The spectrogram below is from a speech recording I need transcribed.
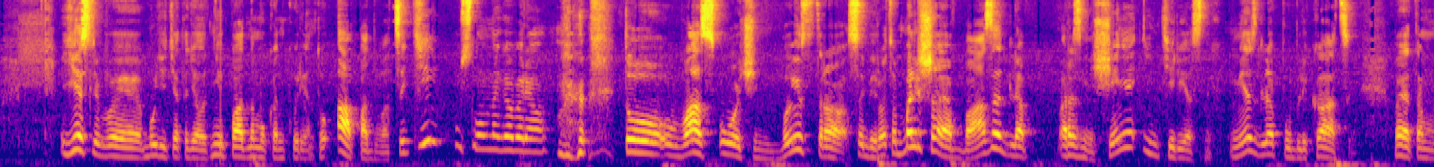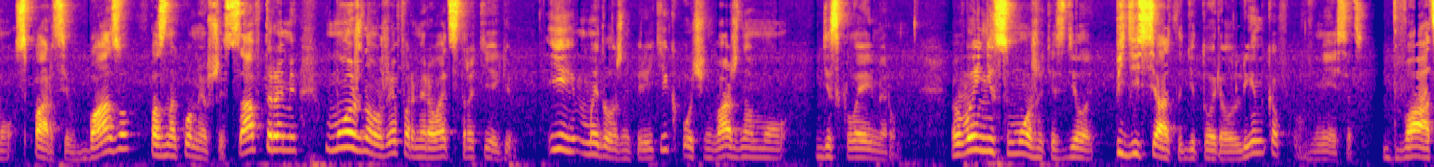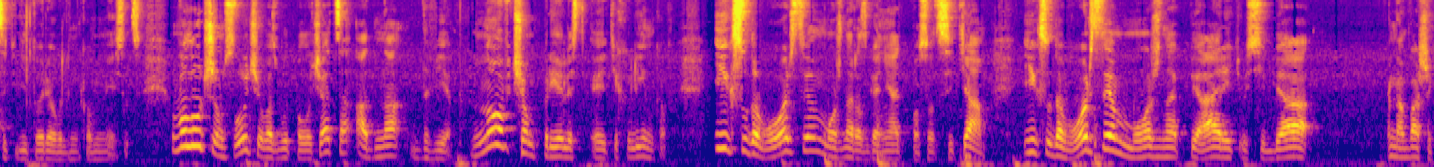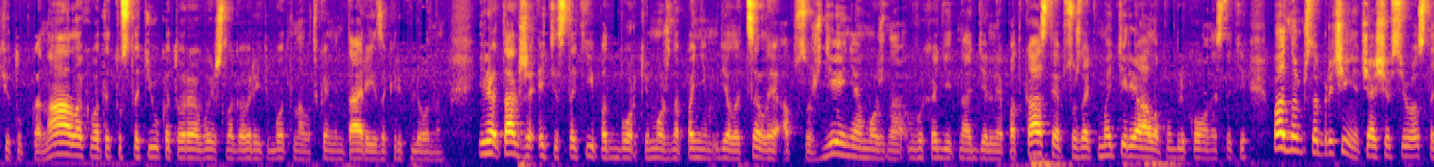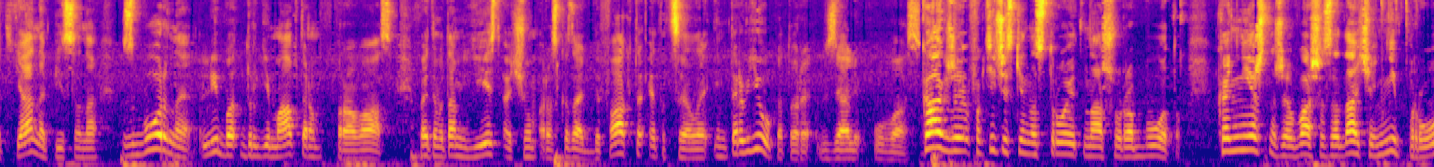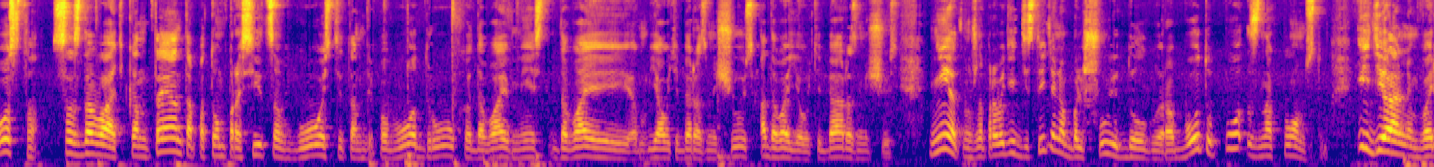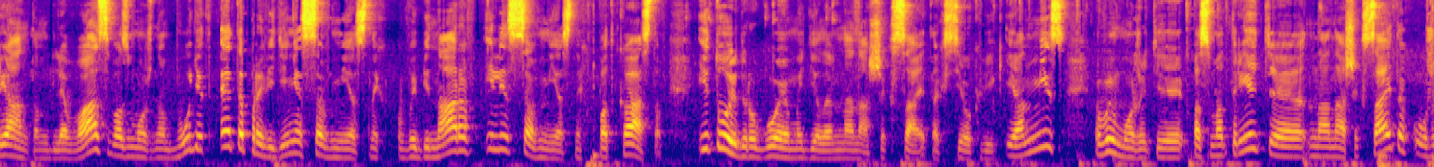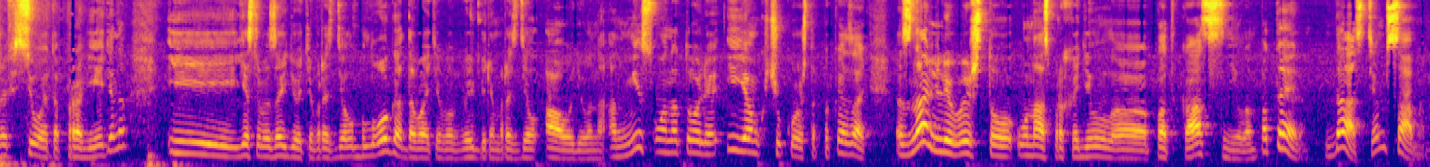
Если вы будете это делать не по одному конкуренту, а по 20, условно говоря, то у вас очень быстро соберется большая база для размещения интересных мест для публикаций. Поэтому спарсив базу, познакомившись с авторами, можно уже формировать стратегию. И мы должны перейти к очень важному дисклеймеру вы не сможете сделать 50 editorial линков в месяц, 20 editorial линков в месяц. В лучшем случае у вас будет получаться 1-2. Но в чем прелесть этих линков? Их с удовольствием можно разгонять по соцсетям. Их с удовольствием можно пиарить у себя на ваших YouTube каналах вот эту статью, которая вышла, говорить, вот она вот в комментарии закрепленном. Или также эти статьи, подборки, можно по ним делать целые обсуждения, можно выходить на отдельные подкасты, обсуждать материал опубликованной статьи. По одной простой причине, чаще всего статья написана сборная, либо другим автором про вас. Поэтому там есть о чем рассказать. Де-факто это целое интервью, которое взяли у вас. Как же фактически настроить нашу работу? Конечно же, ваша задача не просто создавать контент, а потом проситься в гости, там, типа, вот, друг, давай вместе, давай я у тебя размещусь, а давай я у тебя размещусь. Нет, нужно проводить действительно большую и долгую работу по знакомству. Идеальным вариантом для вас, возможно, будет это проведение совместных вебинаров или совместных подкастов. И то, и другое мы делаем на наших сайтах SEO Quick и Unmiss. Вы можете посмотреть э, на наших сайтах, уже все это проведено. И если вы зайдете в раздел блога, давайте выберем раздел аудио на Unmiss у Анатолия, и я вам хочу кое-что показать. Знали ли вы, что у нас проходил э, подкаст с Нилом Пателем? Да, с тем самым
